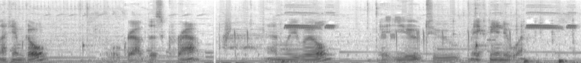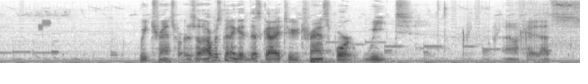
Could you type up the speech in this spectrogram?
let him go. We'll grab this crap, and we will get you to make me a new one. Wheat transport. So I was to get this guy to transport wheat. Okay, that's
